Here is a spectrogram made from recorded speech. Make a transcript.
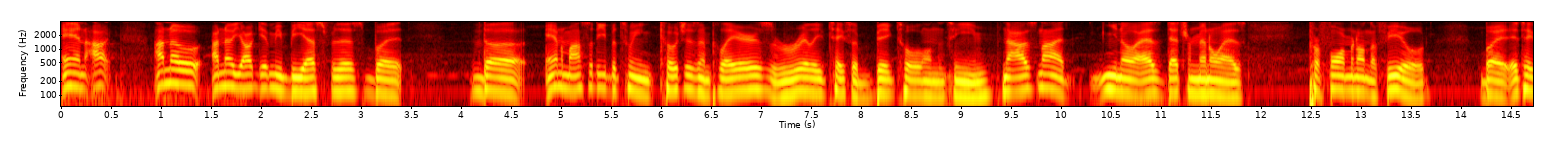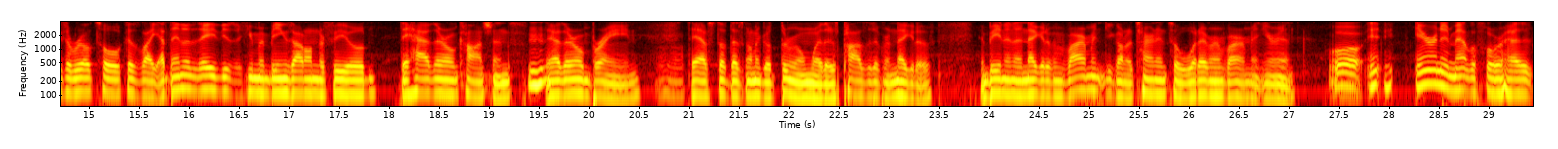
And I I know I know y'all give me BS for this, but the animosity between coaches and players really takes a big toll on the team. Now it's not, you know, as detrimental as performing on the field, but it takes a real toll cuz like at the end of the day these are human beings out on the field. They have their own conscience. Mhm. They have their own brain. Mhm. They have stuff that's going to go through them whether it's positive or negative. And being in a negative environment, you're going to turn into whatever environment you're in. Well, Aaron and Matt LaFleur had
